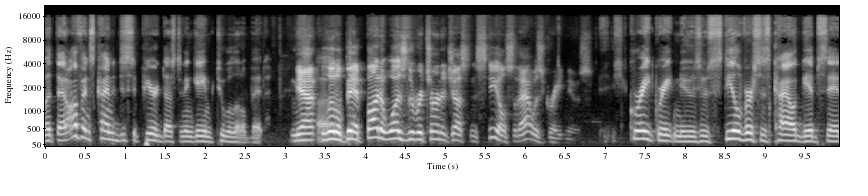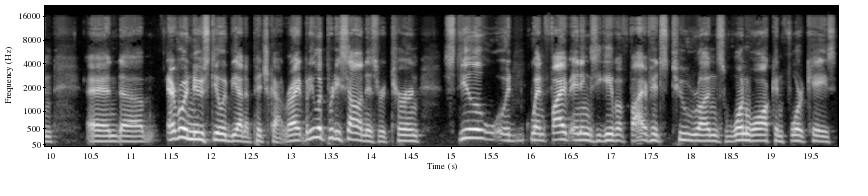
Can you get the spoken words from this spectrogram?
but that offense kind of disappeared, Dustin, in game two a little bit. Yeah, a little uh, bit, but it was the return of Justin Steele, so that was great news. Great, great news. It was Steele versus Kyle Gibson, and um, everyone knew Steele would be on a pitch count, right? But he looked pretty solid in his return. Steele would, went five innings. He gave up five hits, two runs, one walk, and four Ks.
